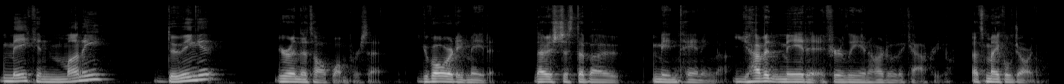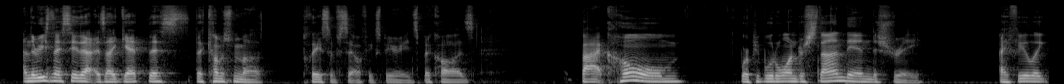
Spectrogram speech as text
making money doing it, you're in the top 1%. You've already made it. Now it's just about maintaining that. You haven't made it if you're Leonardo DiCaprio. That's Michael Jordan. And the reason I say that is I get this that comes from a place of self experience because back home, where people don't understand the industry, I feel like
